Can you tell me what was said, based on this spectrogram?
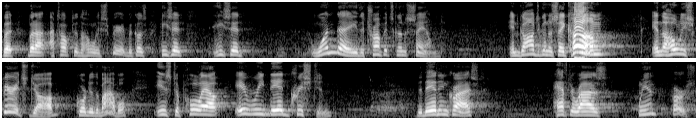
but, but I, I talk to the Holy Spirit because he said, he said, one day the trumpet's going to sound and God's going to say, Come. And the Holy Spirit's job, according to the Bible, is to pull out every dead Christian, the dead in Christ, have to rise when? First.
